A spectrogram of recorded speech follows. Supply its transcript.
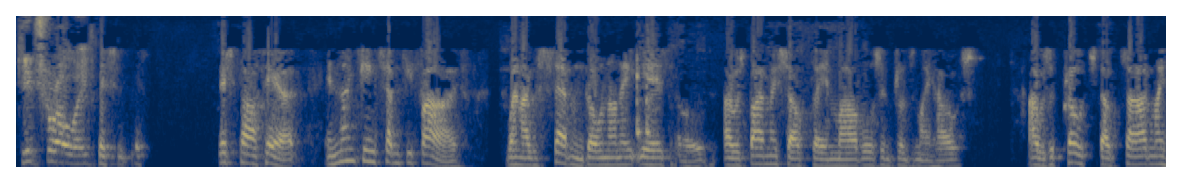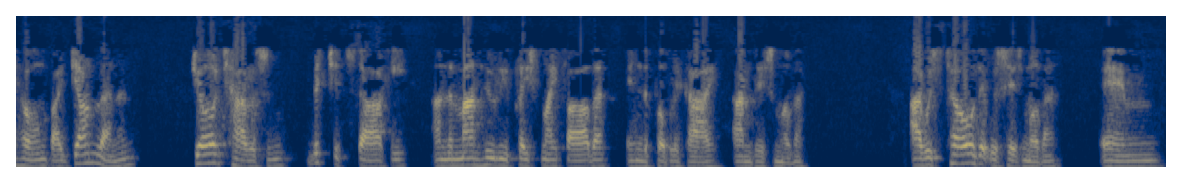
Keep scrolling. this, this, this part here, in 1975, when I was seven going on eight years old, I was by myself playing marbles in front of my house. I was approached outside my home by John Lennon, George Harrison, Richard Starkey, and the man who replaced my father in the public eye and his mother. I was told it was his mother. Um,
